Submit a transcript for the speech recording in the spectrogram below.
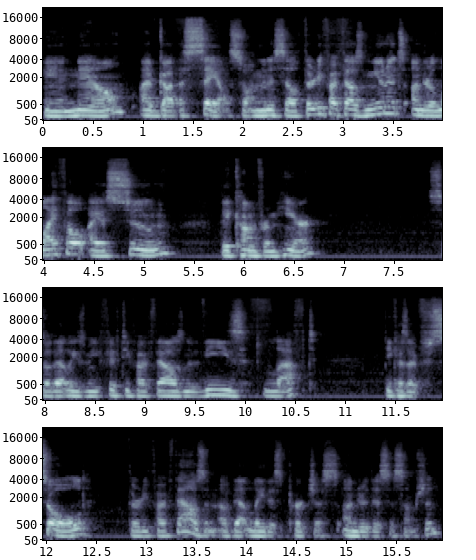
And now I've got a sale. So I'm going to sell 35,000 units under LIFO. I assume they come from here. So that leaves me 55,000 of these left because I've sold 35,000 of that latest purchase under this assumption.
